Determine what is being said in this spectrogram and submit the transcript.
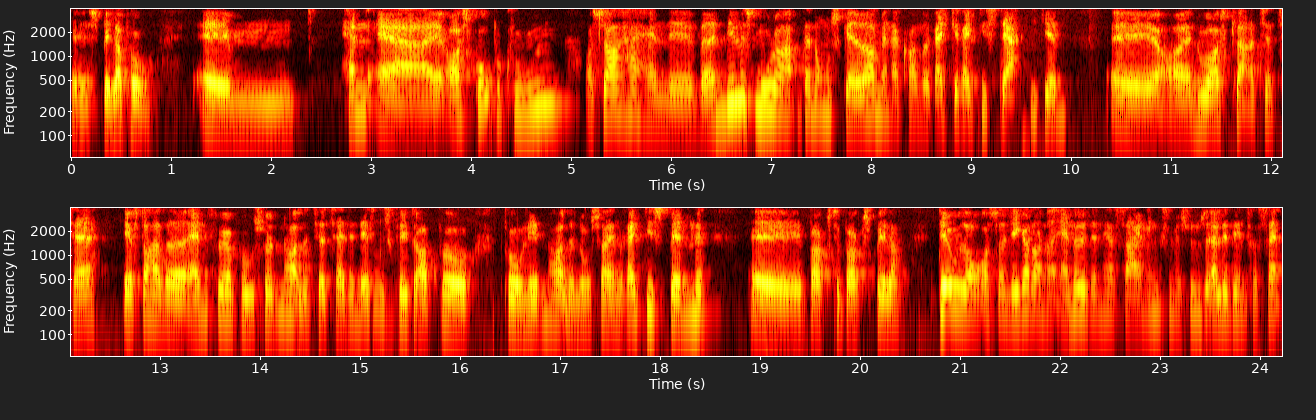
øh, spiller på. Øhm, han er også god på kuglen, og så har han øh, været en lille smule ramt af nogle skader, men er kommet rigtig, rigtig stærkt igen, øh, og er nu også klar til at tage, efter at have været anfører på U17-holdet, til at tage det næste skridt op på, på U19-holdet nu. Så en rigtig spændende øh, box-to-box-spiller. Derudover så ligger der noget andet i den her signing, som jeg synes er lidt interessant.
